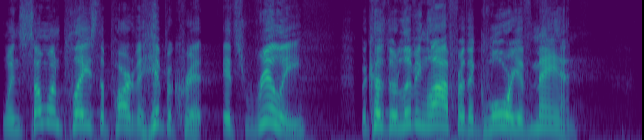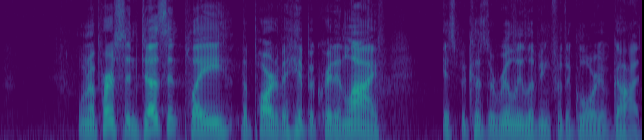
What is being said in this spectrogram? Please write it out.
When someone plays the part of a hypocrite, it's really because they're living life for the glory of man. When a person doesn't play the part of a hypocrite in life, it's because they're really living for the glory of God.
